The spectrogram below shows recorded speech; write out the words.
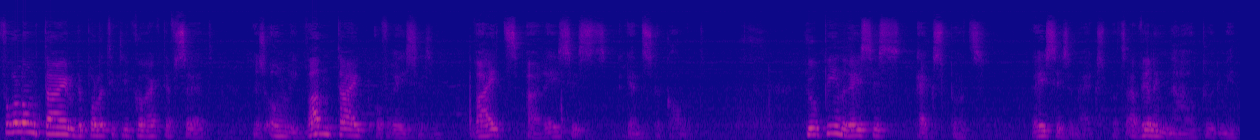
For a long time the politically correct have said there's only one type of racism. Whites are racists against the colored. European racist experts, racism experts, are willing now to admit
